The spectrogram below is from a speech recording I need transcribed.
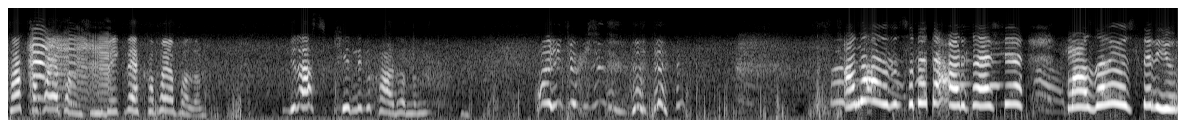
Ha kafa yapalım şimdi bekle kafa yapalım. Biraz kirli bir kardanım. Ay çok üşüdüm. Ana arada sırada arkadaşlar manzara gösteriyor.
